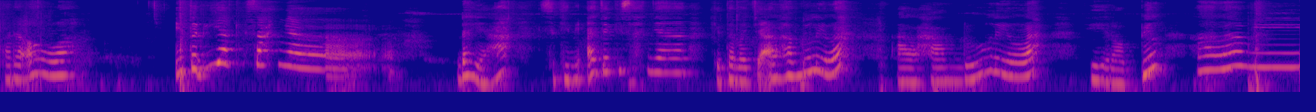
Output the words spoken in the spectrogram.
pada Allah. Itu dia kisahnya. Udah ya, segini aja kisahnya kita baca alhamdulillah alhamdulillah hirobil alamin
